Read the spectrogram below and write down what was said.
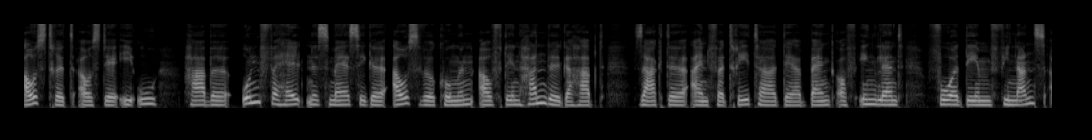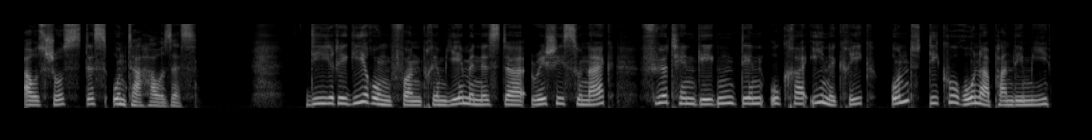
Austritt aus der EU habe unverhältnismäßige Auswirkungen auf den Handel gehabt, sagte ein Vertreter der Bank of England vor dem Finanzausschuss des Unterhauses. Die Regierung von Premierminister Rishi Sunak führt hingegen den Ukraine-Krieg und die Corona-Pandemie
